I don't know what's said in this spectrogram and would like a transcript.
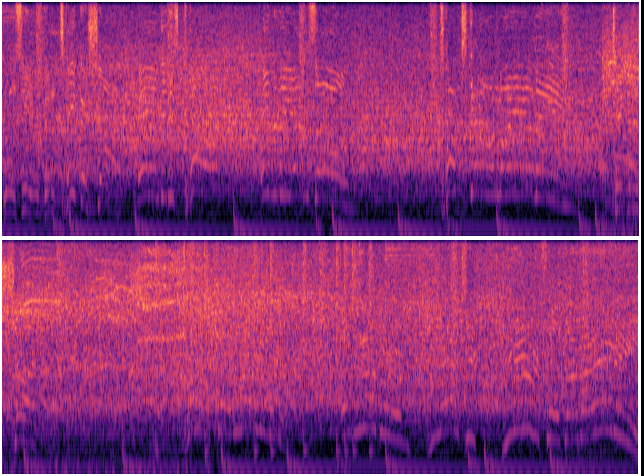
Rosier going to take a shot, and it is caught into the end zone. Touchdown, Miami! Taking a shot. Caught by Leonard. Another magic miracle by Miami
